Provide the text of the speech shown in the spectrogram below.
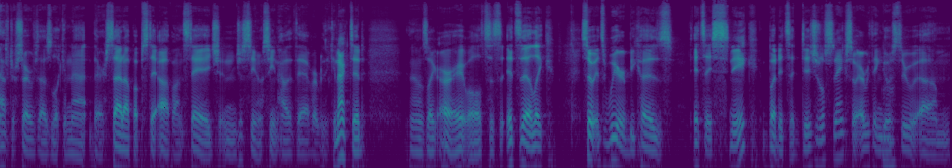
after service, I was looking at their setup up sta- up on stage and just you know seeing how they have everything connected. And I was like, all right, well, it's just, it's a like so it's weird because it's a snake, but it's a digital snake, so everything goes through um,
